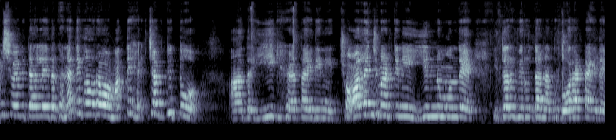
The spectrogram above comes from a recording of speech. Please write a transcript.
ವಿಶ್ವವಿದ್ಯಾಲಯದ ಘನತೆ ಗೌರವ ಮತ್ತೆ ಹೆಚ್ಚಾಗ್ತಿತ್ತು. ಆದ್ರೆ ಈಗ ಹೇಳ್ತಾ ಇದ್ದೀನಿ ಚಾಲೆಂಜ್ ಮಾಡ್ತೀನಿ. ಇನ್ನು ಮುಂದೆ ಇದರ ವಿರುದ್ಧ ನಂದು ಹೋರಾಟ ಇದೆ.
